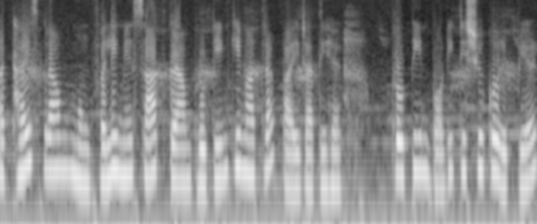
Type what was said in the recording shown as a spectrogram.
28 ग्राम मूंगफली में 7 ग्राम प्रोटीन की मात्रा पाई जाती है। प्रोटीन बॉडी टिश्यू को रिपेयर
